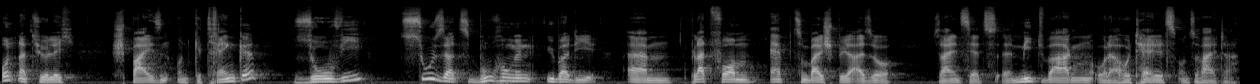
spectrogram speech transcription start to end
und natürlich Speisen und Getränke sowie Zusatzbuchungen über die ähm, Plattform-App zum Beispiel, also seien es jetzt äh, Mietwagen oder Hotels und so weiter.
